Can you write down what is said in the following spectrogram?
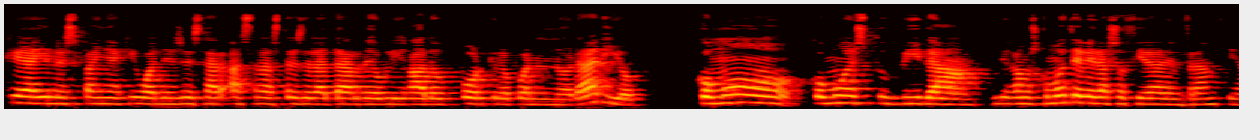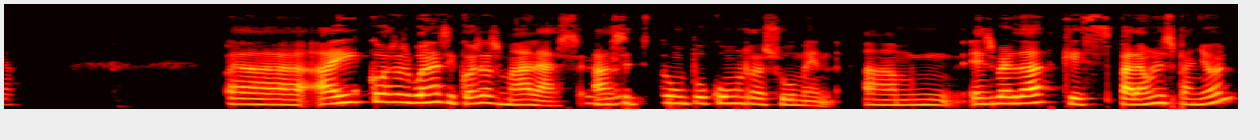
que hay en España, que igual tienes que estar hasta las 3 de la tarde obligado porque lo ponen en horario. ¿Cómo, cómo es tu vida, digamos, cómo te ve la sociedad en Francia? Ah, hay cosas buenas y cosas malas. Has hecho un poco un resumen. es verdad que para un español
